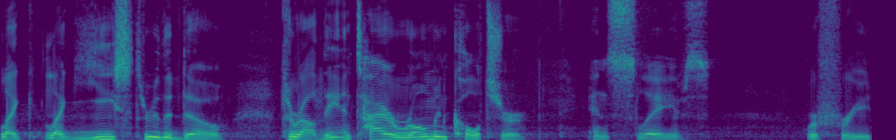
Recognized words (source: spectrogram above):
like, like yeast through the dough, throughout the entire Roman culture, and slaves were freed.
